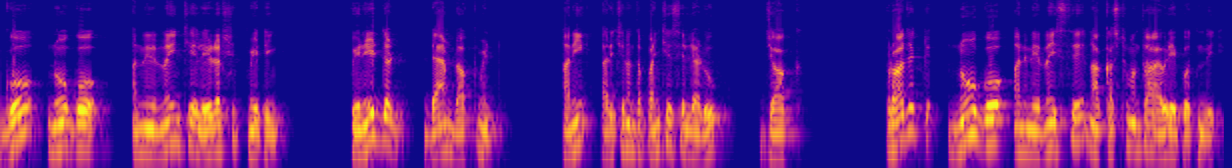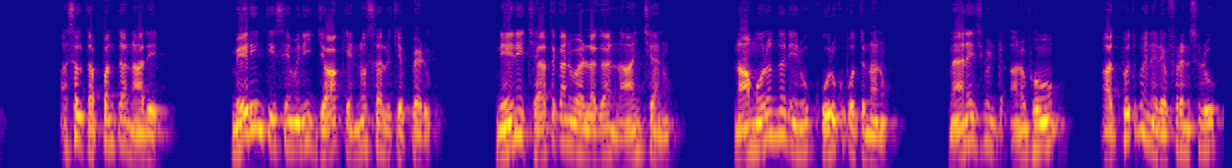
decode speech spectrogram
గో నో గో అని నిర్ణయించే leadership meeting. We need that damn document అని అరిచినంత పనిచేసి వెళ్ళాడు జాక్. ప్రాజెక్ట్ నో గో అని నిర్ణయిస్తే నా కష్టమంతా ఆవిరైపోతుంది. అసలు తప్పంతా నాదే. మేరీని తీసేయమని జాక్ ఎన్నోసార్లు చెప్పాడు. నేనే చేతకాని వాళ్ళగా నాంచాను. నా మూలంగా నేను కూరుకుపోతున్నాను. మేనేజ్మెంట్ అనుభవం అద్భుతమైన రెఫరెన్సులు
